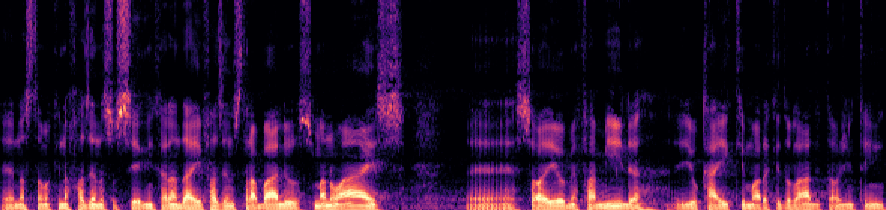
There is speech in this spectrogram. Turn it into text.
É, nós estamos aqui na Fazenda Sossego, em Carandaí, fazendo os trabalhos manuais. É, só eu, minha família e o Kaique, que mora aqui do lado. Então a gente tem,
